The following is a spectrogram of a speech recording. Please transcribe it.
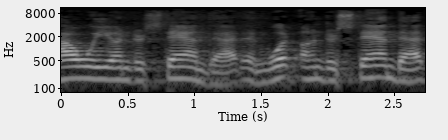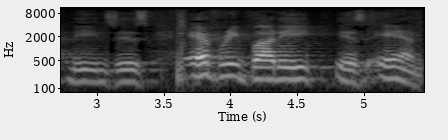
how we understand that. And what understand that means is everybody is in.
